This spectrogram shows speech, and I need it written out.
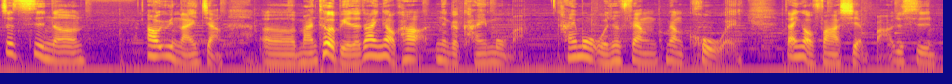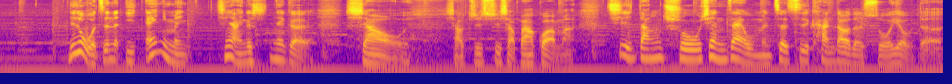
这次呢，奥运来讲，呃，蛮特别的。大家应该有看到那个开幕嘛？开幕我觉得非常非常酷诶，大家应该有发现吧？就是，其实我真的以哎，你们先讲一个那个小。小知识、小八卦嘛。其实当初、现在我们这次看到的所有的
